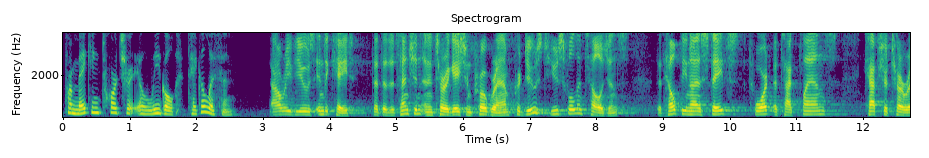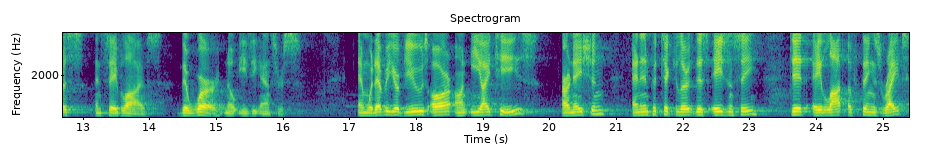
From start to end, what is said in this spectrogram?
for making torture illegal. Take a listen. Our reviews indicate that the detention and interrogation program produced useful intelligence that helped the United States thwart attack plans, capture terrorists, and save lives. There were no easy answers. And whatever your views are on EITs, our nation, and in particular this agency, did a lot of things right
